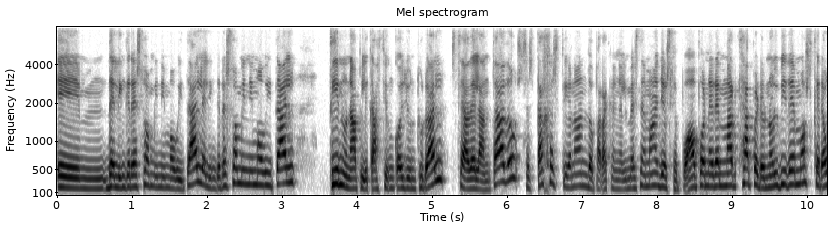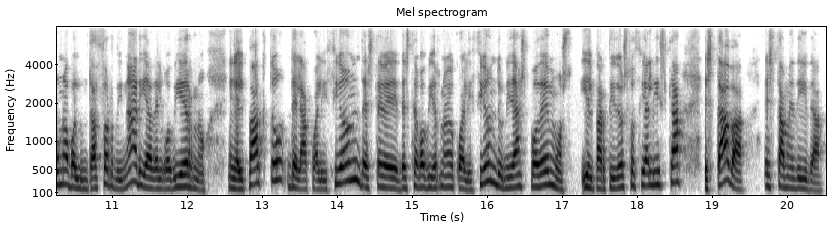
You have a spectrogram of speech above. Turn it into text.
eh, del ingreso mínimo vital. El ingreso mínimo vital tiene una aplicación coyuntural, se ha adelantado, se está gestionando para que en el mes de mayo se pueda poner en marcha, pero no olvidemos que era una voluntad ordinaria del Gobierno. En el pacto de la coalición, de este, de este Gobierno de coalición, de Unidas Podemos y el Partido Socialista, estaba esta medida.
